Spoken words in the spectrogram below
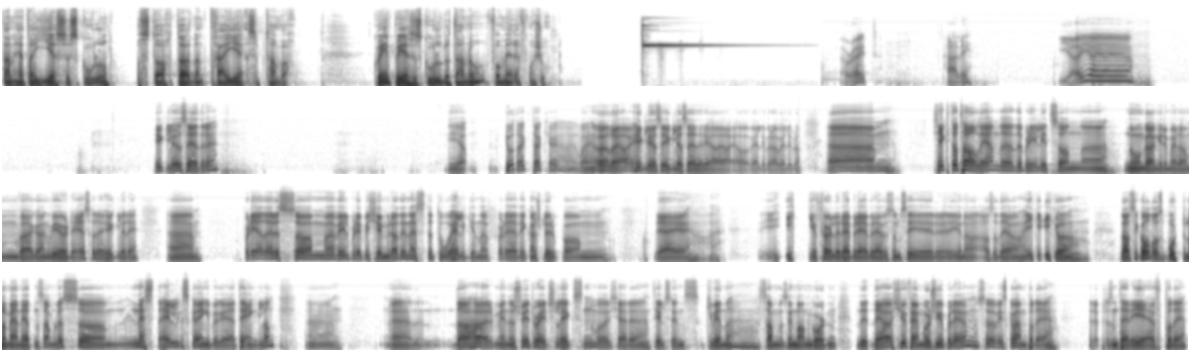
Den heter Jesusskolen og starter den 3. september. Gå inn på jesusskolen.no for mer informasjon. All right. Herlig. Ja, ja, ja, ja. Hyggelig å se dere. Ja. Jo, takk, takk. Ja, hyggelig, å se, hyggelig å se dere. Ja, ja, ja, veldig bra, veldig bra. Ehm, kjekt å tale igjen. Det, det blir litt sånn uh, noen ganger imellom hver gang vi gjør det, så det er hyggelig, det. Uh, for de av dere som vil bli bekymra de neste to helgene fordi de kanskje lurer på om jeg ikke følger hebreerbrevet som sier you know, altså det ikke, ikke La oss ikke holde oss borte når menigheten samles. Så neste helg skal Ingebjørg og jeg til England. Eh, Da har Minor Street Rachel Hickson, vår kjære tilsynskvinne, sammen med sin mann Gordon det har 25-årsjubileum, så vi skal være med på det. Representere IEF på det.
